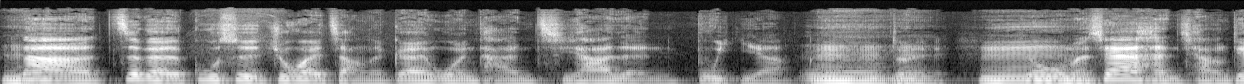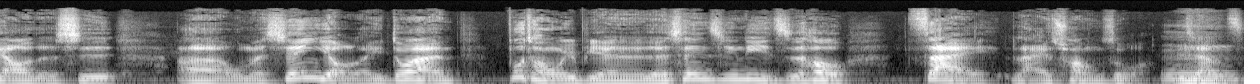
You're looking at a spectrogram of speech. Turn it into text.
嗯。那这个故事就会长得跟文坛其他人不一样。嗯，对，嗯。就我们现在很强调的是，呃，我们先有了一段不同于别人的人生经历之后，再来创作嗯。这样子。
